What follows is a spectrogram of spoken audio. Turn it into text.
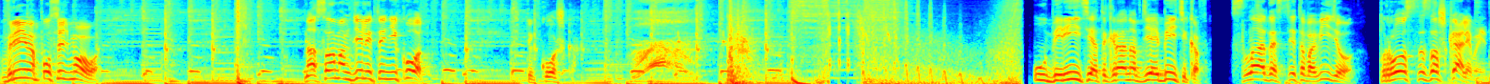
Время полседьмого. На самом деле ты не кот. Ты кошка. Уберите от экранов диабетиков. Сладость этого видео просто зашкаливает.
